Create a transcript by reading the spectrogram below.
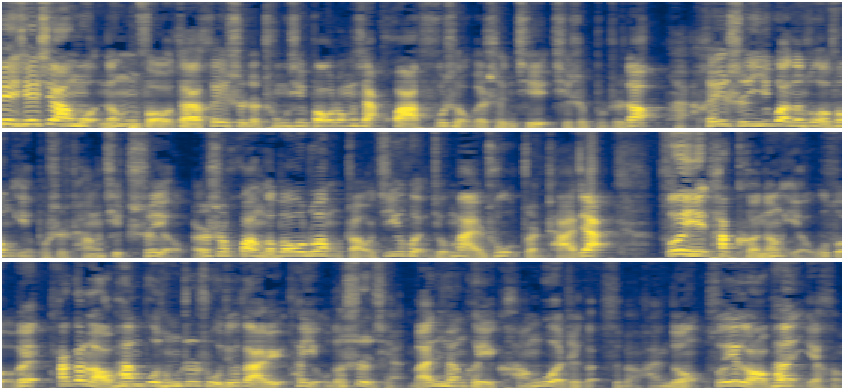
这些项目能否在黑石的重新包装下化辐射为神奇，其实不知道。嗨，黑石一贯的作风也不是长期持有，而是换个包装，找机会就卖出赚差价。所以他可能也无所谓。他跟老潘不同之处就在于他有的是钱，完全可以扛过这个资本寒冬。所以老潘也很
